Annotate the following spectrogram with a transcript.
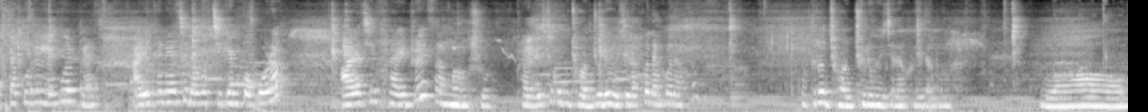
একটা করে লেবু আর পেঁয়াজ। আর এখানে আছে দেখো চিকেন পকোড়া। আর আছে ফ্রাইড রাইস আর মাংস। ফ্রাইড রাইসটা খুব ঝরঝরে হয়েছে দেখো দেখো দেখো। কতটা ঝরঝরে হয়েছে দেখো এই দেখো। ওয়াও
